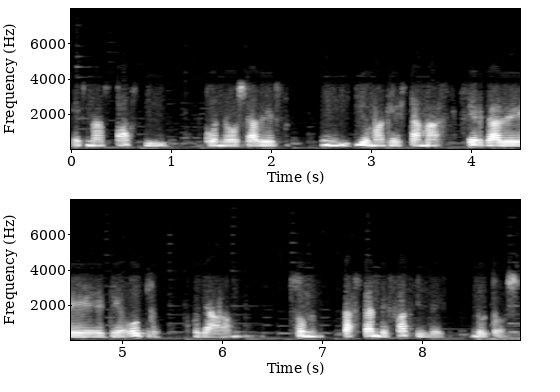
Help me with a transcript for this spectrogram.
es más fácil cuando sabes un idioma que está más cerca de, de otro. O sea, son bastante fáciles los dos.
